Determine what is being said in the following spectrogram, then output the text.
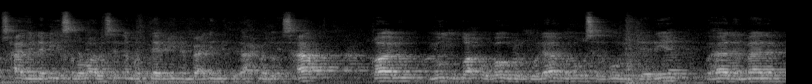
أصحاب النبي صلى الله عليه وسلم والتابعين من بعدهم مثل أحمد وإسحاق قالوا ينضح بول الغلام ويغسل بول الجارية وهذا ما لم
